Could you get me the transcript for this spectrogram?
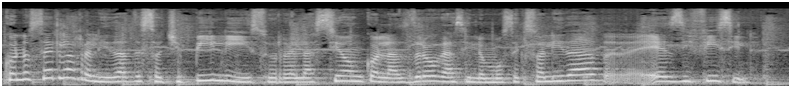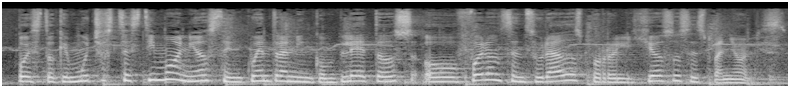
Conocer la realidad de Xochipilli y su relación con las drogas y la homosexualidad es difícil, puesto que muchos testimonios se encuentran incompletos o fueron censurados por religiosos españoles.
